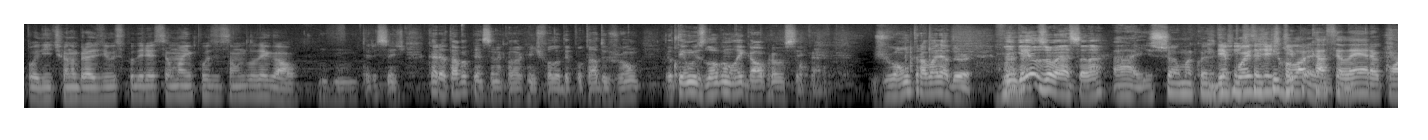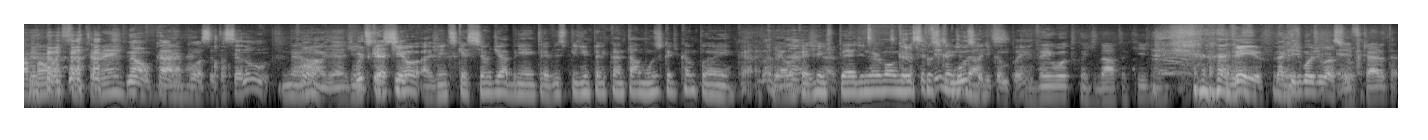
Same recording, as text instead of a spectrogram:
política no Brasil, isso poderia ser uma imposição do legal. Uhum, interessante. Cara, eu tava pensando naquela hora que a gente falou deputado João, eu tenho um slogan legal para você, cara. João Trabalhador. Ninguém usou essa, né? Ah, isso é uma coisa e que depois a gente, a gente coloca acelera com a mão assim também. Não, cara, uhum. pô, você tá sendo Não, pô, a gente muito esqueceu, criativo. A gente esqueceu de abrir a entrevista pedindo pra ele cantar música de campanha, cara. É que é, o que a gente cara. pede normalmente cara, você pros fez candidatos. música de campanha? Veio outro candidato aqui, gente. Veio, daqui de Mogi Guaçu. Esse cara, tá-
